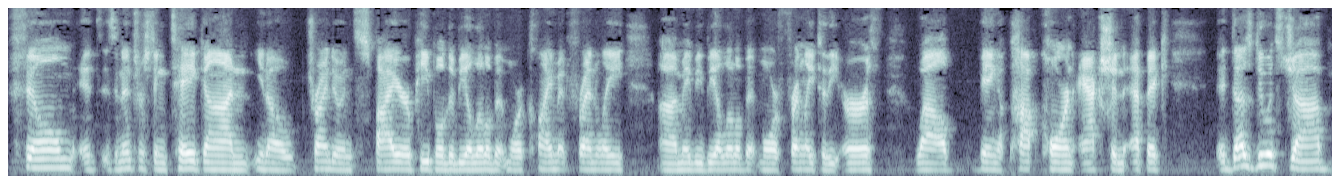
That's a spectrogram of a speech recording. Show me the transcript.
film. It's an interesting take on you know trying to inspire people to be a little bit more climate friendly, uh, maybe be a little bit more friendly to the earth while being a popcorn action epic it does do its job.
